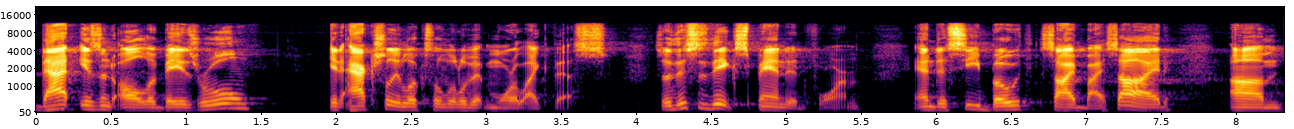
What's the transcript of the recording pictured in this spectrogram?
that isn't all of Bayes' rule. It actually looks a little bit more like this. So this is the expanded form. And to see both side by side, um,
